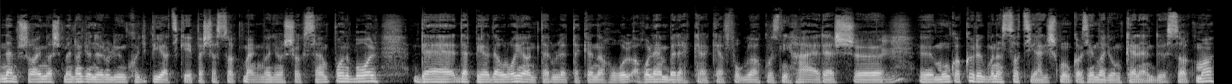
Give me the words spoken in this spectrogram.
nem sajnos, mert nagyon örülünk, hogy piacképes a szakmánk nagyon sok szempontból, de, de például olyan területeken, ahol, ahol ember emberekkel kell foglalkozni HRS uh-huh. munkakörökben, a szociális munka azért nagyon kelendő szakma,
